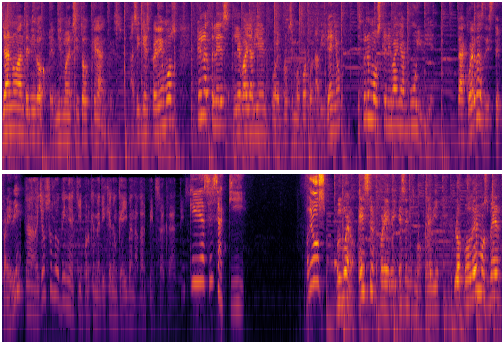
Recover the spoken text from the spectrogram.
ya no han tenido el mismo éxito que antes. Así que esperemos que la 3 le vaya bien o el próximo corto navideño, esperemos que le vaya muy bien. ¿Te acuerdas de este Freddy? Ah, yo solo vine aquí porque me dijeron que iban a dar pizza gratis. ¿Qué haces aquí? ¡Adiós! Pues bueno, ese Freddy, ese mismo Freddy, lo podemos ver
